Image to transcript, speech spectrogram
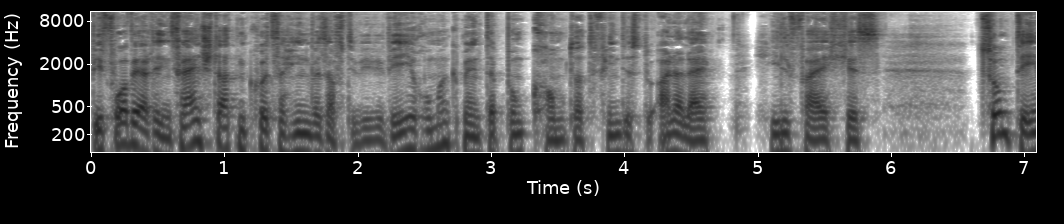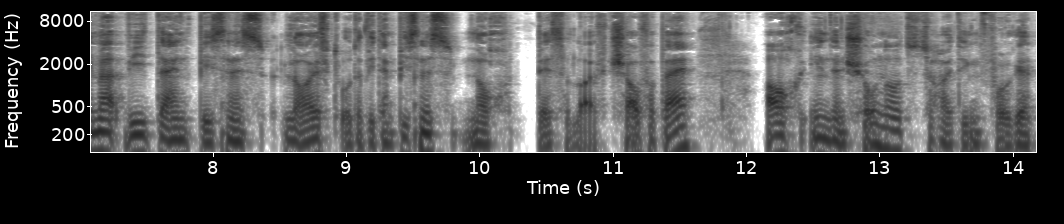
Bevor wir allerdings reinstarten, kurzer Hinweis auf die www.romangmenta.com. Dort findest du allerlei Hilfreiches zum Thema, wie dein Business läuft oder wie dein Business noch besser läuft. Schau vorbei. Auch in den Show Notes zur heutigen Folge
